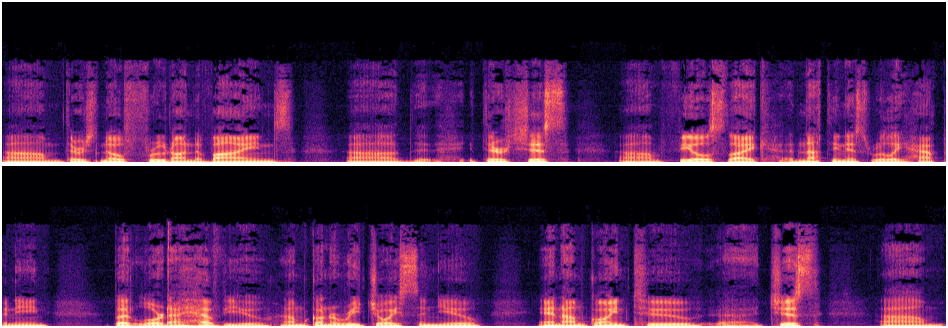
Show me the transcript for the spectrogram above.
um, there's no fruit on the vines. Uh, there's just um, feels like nothing is really happening. But Lord, I have you. I'm going to rejoice in you, and I'm going to uh, just um,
